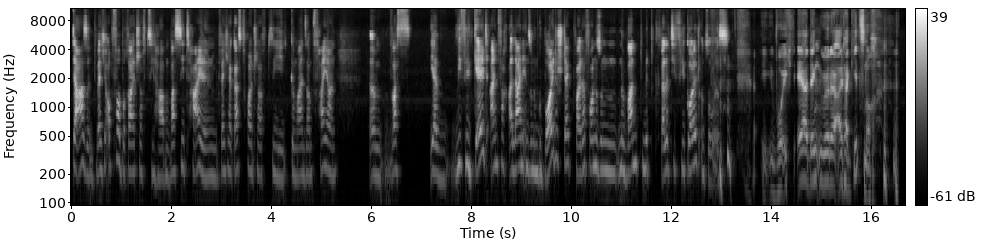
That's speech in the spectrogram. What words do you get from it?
da sind, welche Opferbereitschaft sie haben, was sie teilen, mit welcher Gastfreundschaft sie gemeinsam feiern, ähm, was ja, wie viel Geld einfach allein in so einem Gebäude steckt, weil da vorne so eine Wand mit relativ viel Gold und so ist. Wo ich eher denken würde, Alter, geht's noch?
